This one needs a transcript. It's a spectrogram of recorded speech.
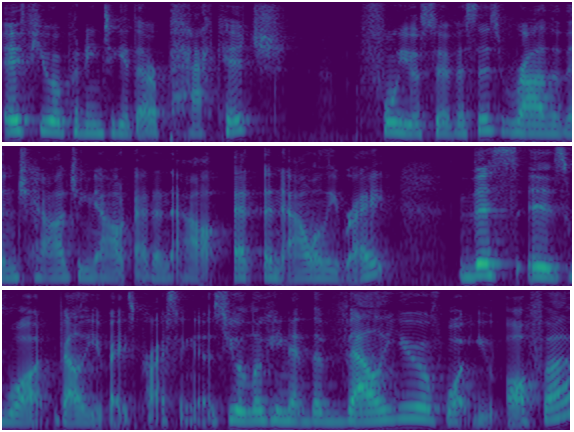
if you are putting together a package for your services rather than charging out at an hour at an hourly rate, this is what value-based pricing is. You're looking at the value of what you offer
